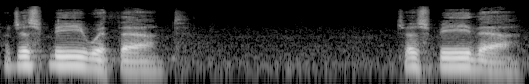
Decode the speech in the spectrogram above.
So just be with that. Just be that.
